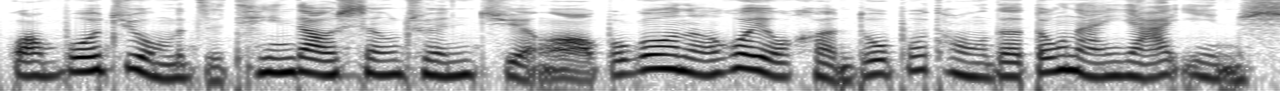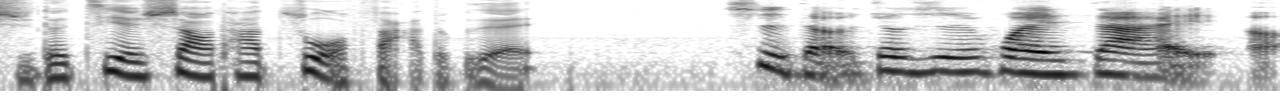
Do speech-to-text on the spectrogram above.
广播剧，我们只听到生春卷哦。不过呢，会有很多不同的东南亚饮食的介绍，它做法对不对？是的，就是会在呃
